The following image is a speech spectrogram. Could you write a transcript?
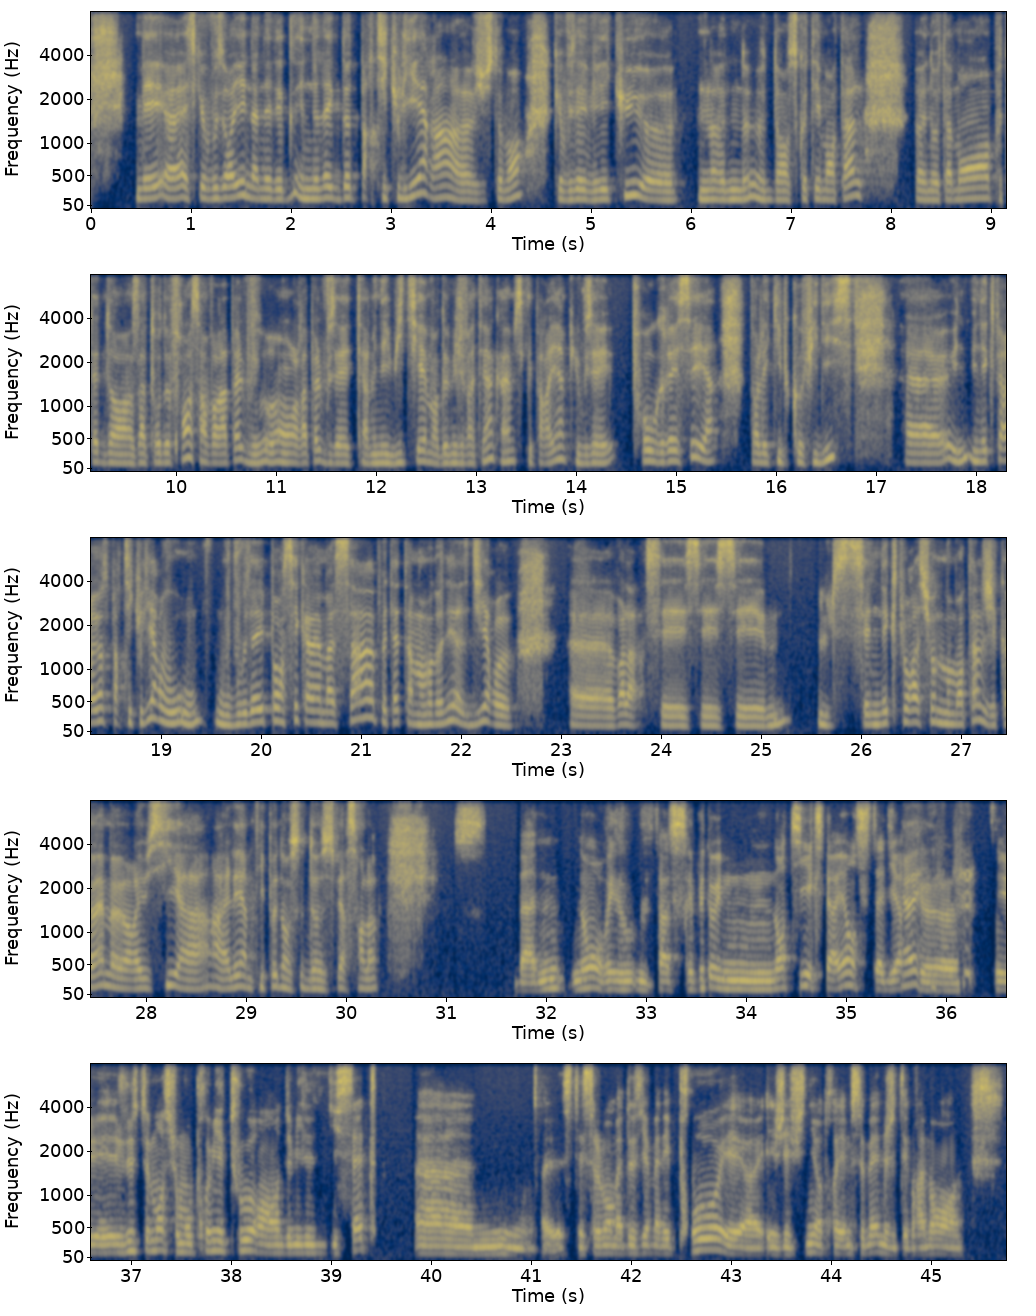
Mais est-ce que vous auriez une, anecdote particulière, hein, justement, que vous avez vécue dans ce côté mental, notamment peut-être dans un Tour de France On vous rappelle, vous, on le rappelle, vous avez terminé huitième en 2021 quand même, ce qui n'est pas rien, puis vous avez progressé hein, dans l'équipe Cofidis. une, expérience particulière où, vous avez pensé quand même à ça, peut-être à un moment donné, à se dire, euh, euh, voilà, c'est c'est une exploration de mon mental. J'ai quand même euh, réussi à, aller un petit peu dans ce, versant-là. Bah non, enfin, ce serait plutôt une anti-expérience, c'est-à-dire que justement sur mon premier tour en 2017 euh, c'était seulement ma deuxième année pro et, euh, et j'ai fini en troisième semaine. J'étais vraiment,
